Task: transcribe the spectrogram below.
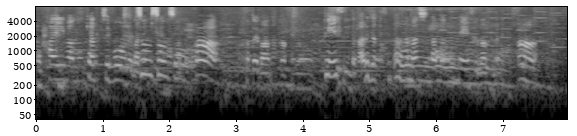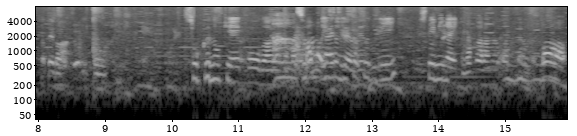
こう会話のキャッチボールができるのかとか例えばなんかこのペースとかあるじゃないですか。話し方のペースだったりとか例えば、えっと、食の傾向があるとかそれも一緒に食事してみないとわからなかったりとか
